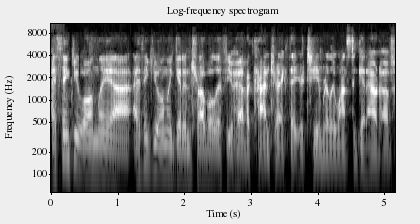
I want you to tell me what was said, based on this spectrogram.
I think you only. Uh, I think you only get in trouble if you have a contract that your team really wants to get out of.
